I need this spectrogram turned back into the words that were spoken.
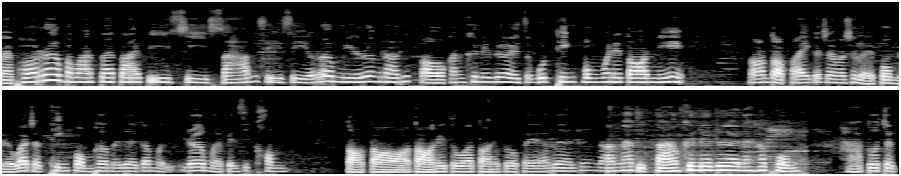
แต่พอเริ่มประมาณปลายปลายปี 43 44 เริ่มมีเรื่องราวที่ต่อกันขึ้นเรื่อยๆ สมมติทิ้งปมไว้ในตอนนี้ ตอนต่อไปก็จะมาเฉลยปม หรือว่าจะทิ้งปมเพิ่มไปเรื่อยๆก็เหมือนเริ่มเหมือนเป็นซิทคอมต่อต่อต่อในตัวต่อในตัวไปเรื่อยเรื่องราวน่าติดตามขึ้นเรื่อย ๆ นะครับผมาตัวจับ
